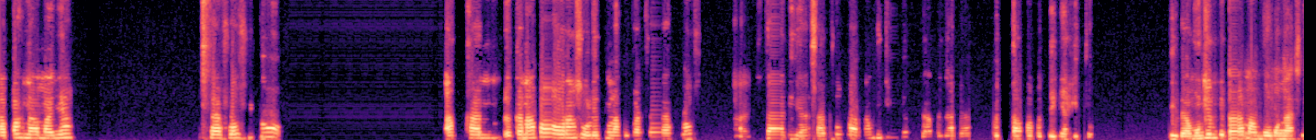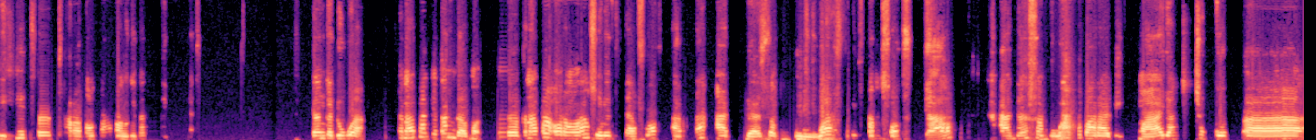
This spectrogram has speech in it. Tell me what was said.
apa namanya self love itu akan kenapa orang sulit melakukan self love? Nah, dia satu karena mungkin kita tidak menyadari betapa pentingnya itu. Tidak mungkin kita mampu mengasihi secara total kalau kita tidak. Yang kedua, kenapa kita nggak eh, kenapa orang-orang sulit self love karena ada sebuah sistem sosial ada sebuah paradigma yang cukup uh,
